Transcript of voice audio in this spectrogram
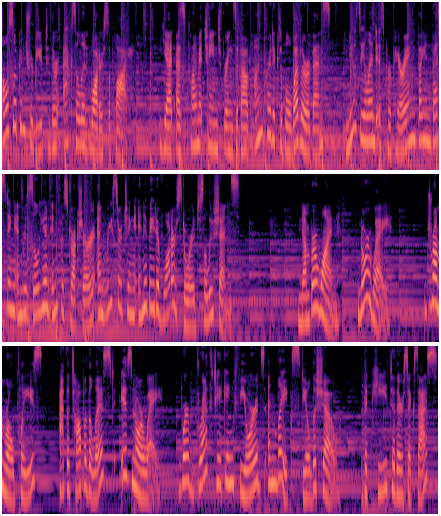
also contribute to their excellent water supply. Yet, as climate change brings about unpredictable weather events, New Zealand is preparing by investing in resilient infrastructure and researching innovative water storage solutions. Number 1. Norway. Drumroll, please. At the top of the list is Norway, where breathtaking fjords and lakes steal the show. The key to their success?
